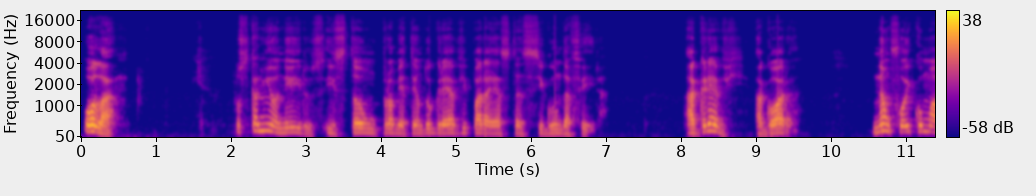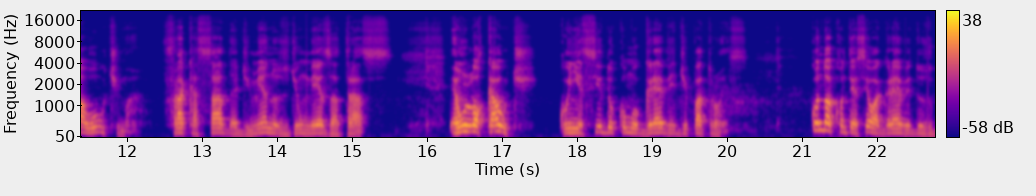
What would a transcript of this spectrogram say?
Olá, os caminhoneiros estão prometendo greve para esta segunda-feira. A greve, agora, não foi como a última, fracassada de menos de um mês atrás. É um lockout conhecido como greve de patrões. Quando aconteceu a greve dos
